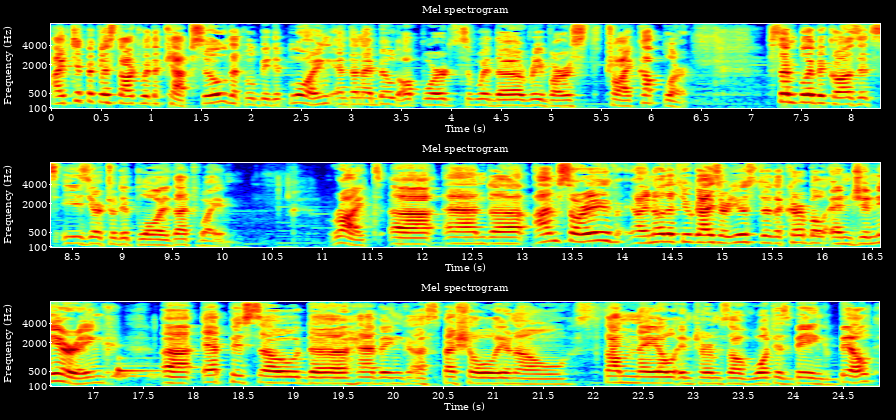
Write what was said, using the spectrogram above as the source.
I typically start with a capsule that will be deploying and then I build upwards with a reversed tri-coupler simply because it's easier to deploy that way. Right, uh, and uh, I'm sorry, I know that you guys are used to the Kerbal Engineering uh, episode uh, having a special, you know, thumbnail in terms of what is being built,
